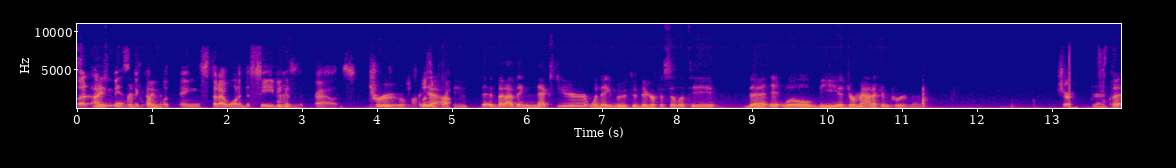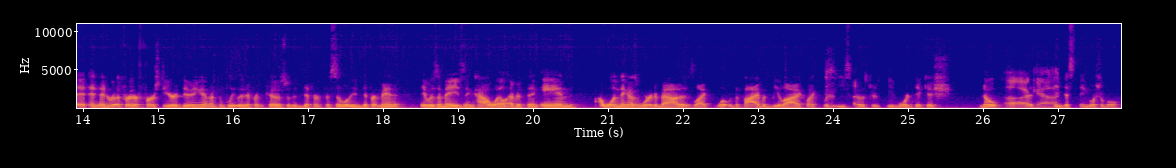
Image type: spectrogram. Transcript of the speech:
but I missed a enjoyment. couple of things that I wanted to see because of the crowds. True. Which was a Yeah. I mean, th- but I think next year when they move to a bigger facility, that it will be a dramatic improvement. Sure. Very But and, and really for the first year of doing it on a completely different coast with a different facility and different man, it was amazing how well everything. And one thing I was worried about is like what would the vibe would be like. Like would the East Coasters be more dickish? Nope. Oh, God. indistinguishable.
